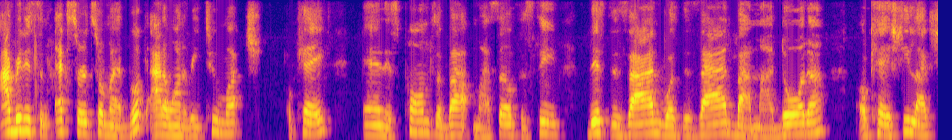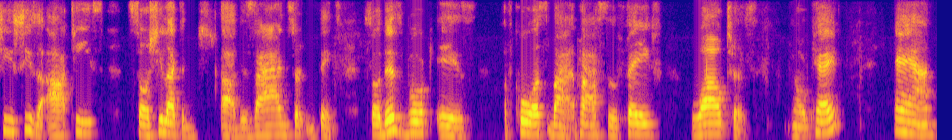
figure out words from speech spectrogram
I'm reading some excerpts from my book. I don't want to read too much. Okay. And it's poems about my self esteem. This design was designed by my daughter Okay, she like she she's an artist, so she like to uh, design certain things. So this book is, of course, by Apostle Faith Walters. Okay, and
